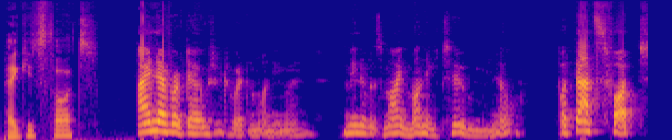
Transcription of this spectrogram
Peggy's thoughts? I never doubted where the money went. I mean, it was my money too, you know. But that's what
